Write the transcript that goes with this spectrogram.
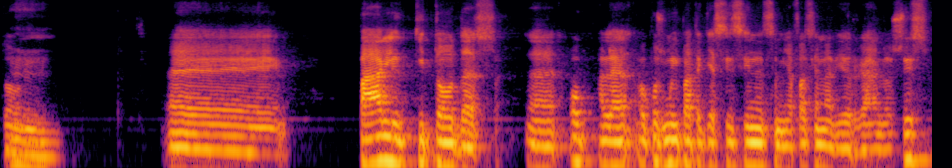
των... Ε, πάλι κοιτώντας, ε, αλλά όπως μου είπατε και εσείς είναι σε μια φάση αναδιοργάνωσης,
